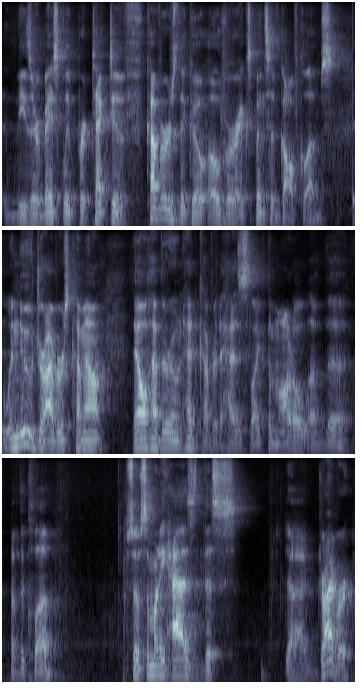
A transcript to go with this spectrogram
these are basically protective covers that go over expensive golf clubs. When new drivers come out, they all have their own head cover that has like the model of the of the club. So if somebody has this uh, driver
